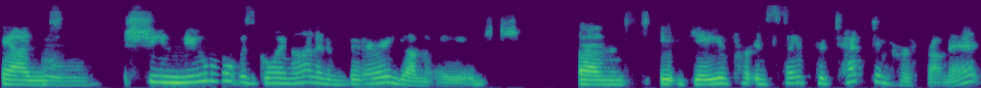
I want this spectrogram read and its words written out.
And mm. she knew what was going on at a very young age. And it gave her, instead of protecting her from it,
